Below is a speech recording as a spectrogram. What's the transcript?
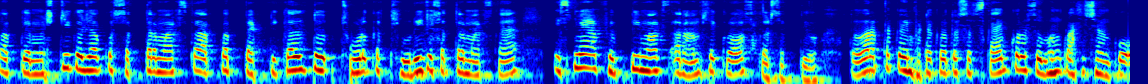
तो आप केमिस्ट्री को जो आपको सत्तर मार्क्स का आपका प्रैक्टिकल तो छोड़कर थ्योरी जो सत्तर मार्क्स का है, इसमें आप 50 मार्क्स आराम से क्रॉस कर सकते हो। तो अगर अब तक कहीं भटक रहे तो सब्सक्राइब करो शुभम क्लासेस चैनल को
